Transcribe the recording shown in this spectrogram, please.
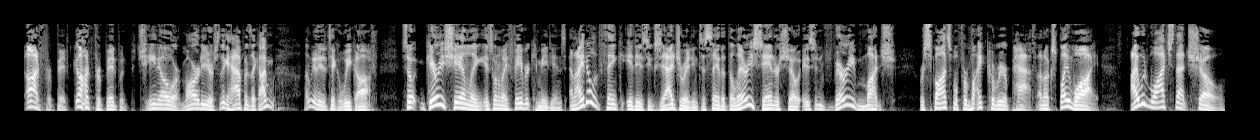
God forbid, God forbid, when Pacino or Marty or something happens? Like, I'm, I'm going to need to take a week off. So Garry Shandling is one of my favorite comedians, and I don't think it is exaggerating to say that the Larry Sanders Show is in very much responsible for my career path, and I'll explain why. I would watch that show.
